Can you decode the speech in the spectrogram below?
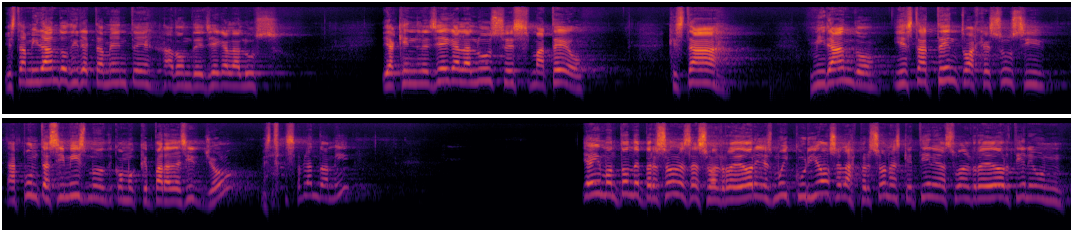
Y está mirando directamente a donde llega la luz. Y a quien les llega la luz es Mateo, que está mirando y está atento a Jesús y apunta a sí mismo como que para decir, ¿yo? ¿Me estás hablando a mí? Y hay un montón de personas a su alrededor y es muy curioso las personas que tiene a su alrededor. Tiene un,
